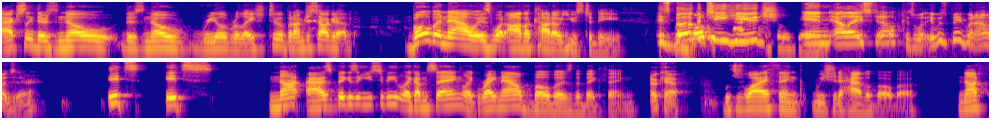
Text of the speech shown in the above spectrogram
actually there's no there's no real relation to it, but I'm just talking about boba now is what avocado used to be. Is The boba tea huge really in LA still? Because it was big when I was there. It's it's not as big as it used to be. Like I'm saying, like right now, boba is the big thing. Okay. which is why I think we should have a boba. Not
